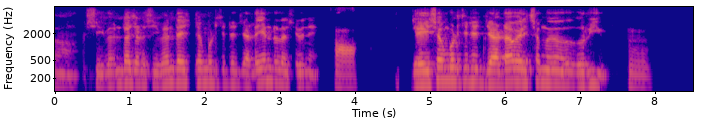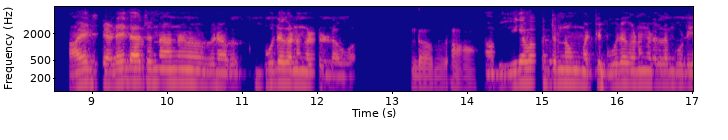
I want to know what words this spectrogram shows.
ആ ശിവന്റെ ജട ശിവൻ ദേഷ്യം പിടിച്ചിട്ട് ജടയുണ്ടല്ലോ ശിവന്. ആ. ദേഷ്യം പിടിച്ചിട്ട് ജട വലിച്ചങ്ങ് എറിയും. ഉം. ആ ജടേന്റെ അകത്തു നിന്നാണ് പിന്നെ ഭൂതഗണങ്ങൾ ഉണ്ടാവുക. ഉണ്ടാവുന്നത്. ആ വീരഭദ്രനും മറ്റ് ഭൂതഗണങ്ങളെല്ലാം കൂടി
